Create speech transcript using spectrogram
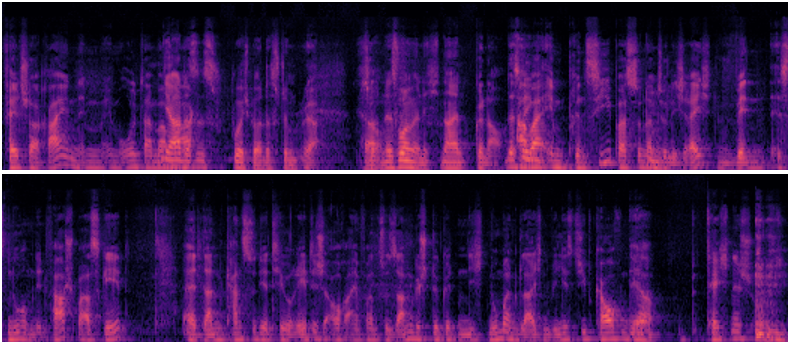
Fälschereien im, im Oldtimer Ja, das ist furchtbar, das stimmt. Ja. Ja, So. das wollen wir nicht. Nein. Genau. Deswegen, Aber im Prinzip hast du natürlich recht, wenn es nur um den Fahrspaß geht, äh, dann kannst du dir theoretisch auch einfach einen zusammengestückelten, nicht Nummern gleichen Willys Jeep kaufen, der Ja. technisch und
